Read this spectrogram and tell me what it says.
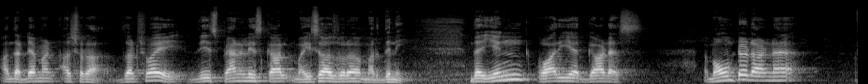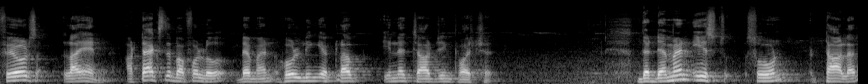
and the demon Asura. That's why this panel is called Mahishasura Mardini. The young warrior goddess mounted on a fierce lion attacks the buffalo demon holding a club in a charging posture. The demon is shown taller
